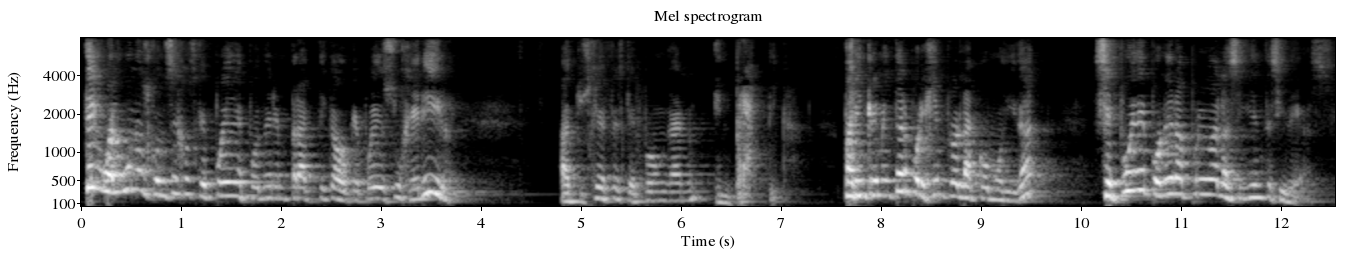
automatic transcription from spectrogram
Tengo algunos consejos que puedes poner en práctica o que puedes sugerir a tus jefes que pongan en práctica. Para incrementar, por ejemplo, la comodidad, se puede poner a prueba las siguientes ideas.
